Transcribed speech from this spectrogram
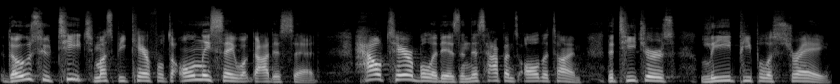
Those who teach must be careful to only say what God has said. How terrible it is, and this happens all the time. The teachers lead people astray,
